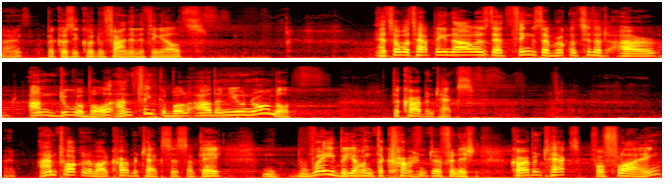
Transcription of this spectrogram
right? Because he couldn't find anything else. And so what's happening now is that things that were considered are undoable, unthinkable, are the new normal. The carbon tax. I'm talking about carbon taxes, okay, way beyond the current definition. Carbon tax for flying,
